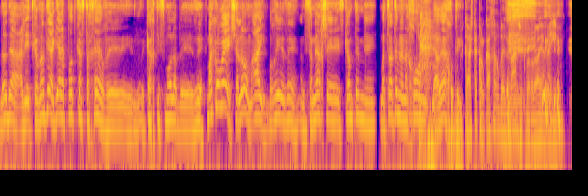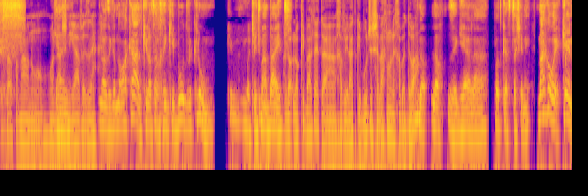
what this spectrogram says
לא יודע, אני התכוונתי להגיע לפודקאסט אחר ולקחתי שמאלה בזה. מה קורה? שלום, היי, בריא זה. אני שמח שהסכמתם, אה, מצאתם לנכון לארח אותי. ביקשת כל כך הרבה זמן שכבר לא היה נעים. בסוף אמרנו, עונה כן. שנייה וזה. לא, זה גם נורא קל, כי לא צריך להכין כיבוד וכלום. מקליט מהבית. לא, לא קיבלת את החבילת כיבוד ששלחנו לך בדואר? לא, לא, זה הגיע לפודקאסט השני. מה קורה? כן,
